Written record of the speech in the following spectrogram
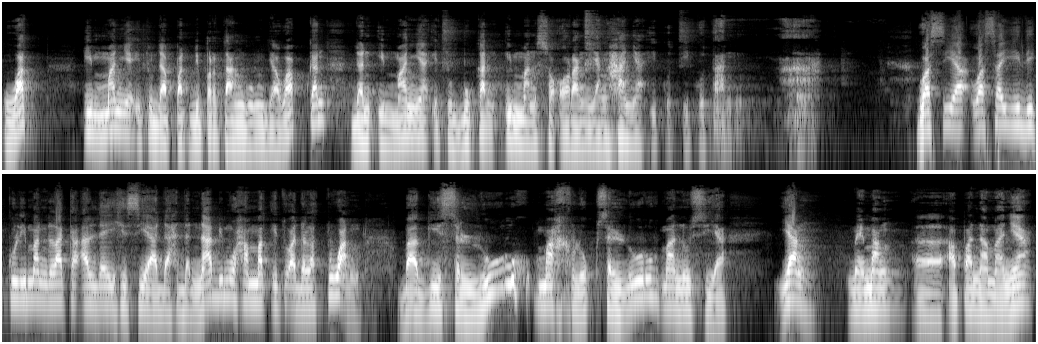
kuat, imannya itu dapat dipertanggungjawabkan, dan imannya itu bukan iman seorang yang hanya ikut-ikutan. Nah. Wasayyidi kuliman laka alaihi siyadah. Dan Nabi Muhammad itu adalah tuan bagi seluruh makhluk, seluruh manusia yang memang uh, apa namanya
